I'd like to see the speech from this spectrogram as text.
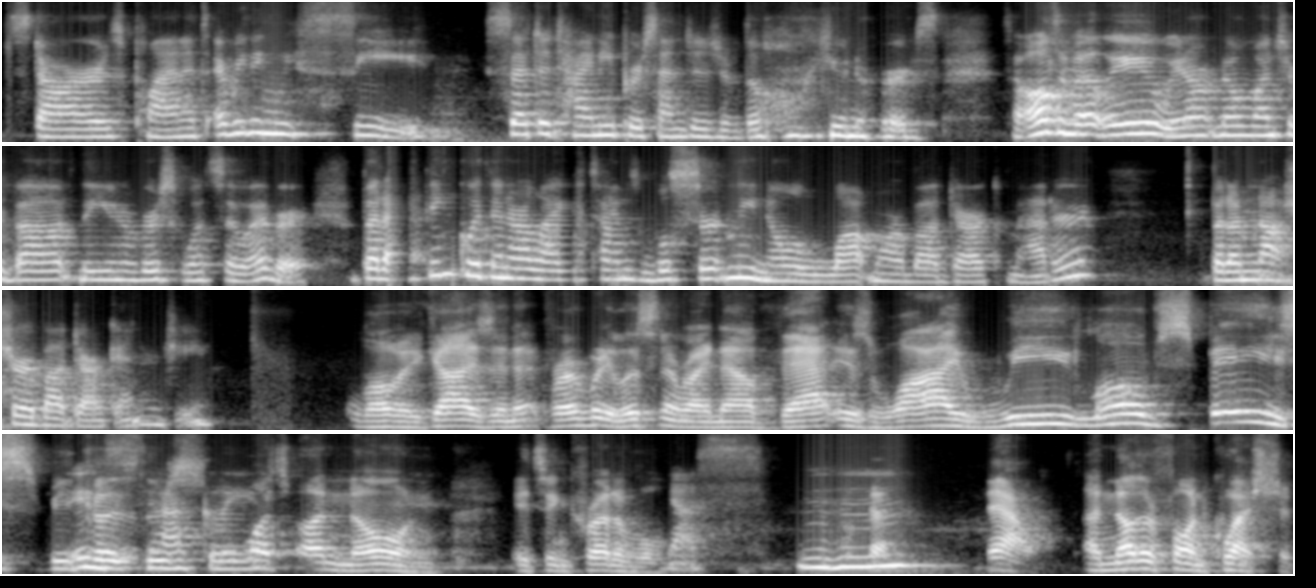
Stars, planets, everything we see, such a tiny percentage of the whole universe. So ultimately, we don't know much about the universe whatsoever. But I think within our lifetimes, we'll certainly know a lot more about dark matter, but I'm not sure about dark energy. Love it, guys. And for everybody listening right now, that is why we love space because exactly. there's so much unknown. It's incredible. Yes. Mm-hmm. Okay. Now, another fun question.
